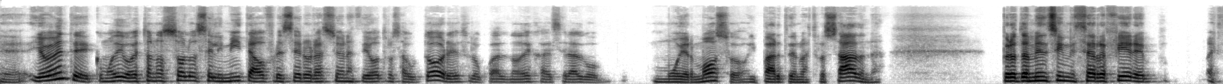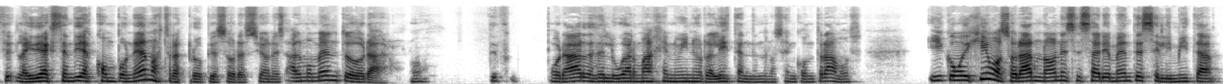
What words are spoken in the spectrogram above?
Eh, y obviamente, como digo, esto no solo se limita a ofrecer oraciones de otros autores, lo cual no deja de ser algo muy hermoso y parte de nuestro sadhana, pero también se refiere, la idea extendida es componer nuestras propias oraciones al momento de orar, orar desde el lugar más genuino y realista en donde nos encontramos. Y como dijimos, orar no necesariamente se limita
